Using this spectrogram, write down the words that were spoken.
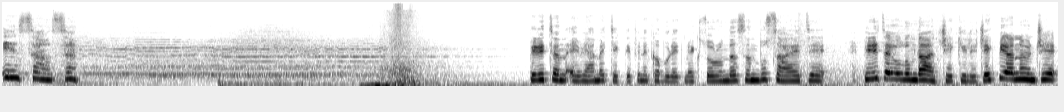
insansın. Prita'nın evlenme teklifini kabul etmek zorundasın. Bu sayede Prita yolumdan çekilecek. Bir an önce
